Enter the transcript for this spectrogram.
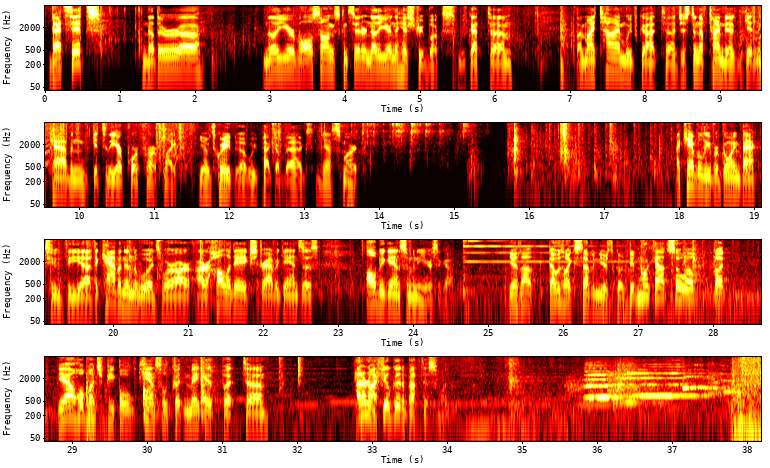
That's it. Another uh, another year of all songs considered. Another year in the history books. We've got. Um, by my time, we've got uh, just enough time to get in the cab and get to the airport for our flight. Yeah, it's great. Uh, we packed our bags. Yeah, smart. I can't believe we're going back to the uh, the cabin in the woods where our, our holiday extravaganzas all began so many years ago. Yeah, that, that was like seven years ago. Didn't work out so well, but Yeah, a whole bunch of people canceled, couldn't make it, but um, I don't know. I feel good about this one.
